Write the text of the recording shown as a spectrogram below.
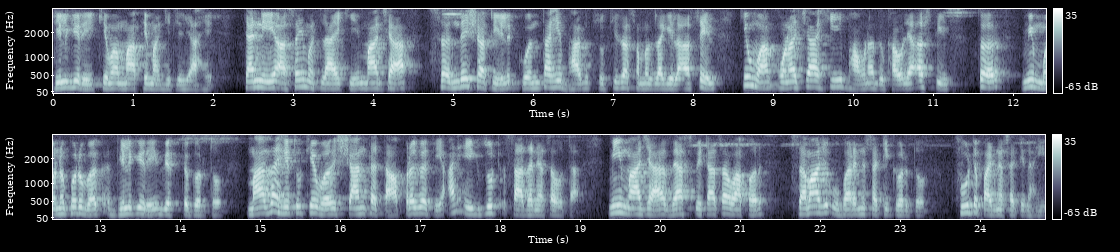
दिलगिरी किंवा माफी मागितलेली आहे. त्यांनी असंही म्हटलं आहे की माझ्या संदेशातील कोणताही भाग चुकीचा समजला गेला असेल किंवा कोणाच्याही भावना दुखावल्या असतील तर मी मनपूर्वक दिलगिरी व्यक्त करतो. माझा हेतू केवळ शांतता प्रगती आणि एकजूट साधण्याचा होता. मी माझ्या व्यासपीठाचा वापर समाज उभारण्यासाठी करतो फूट पाडण्यासाठी नाही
